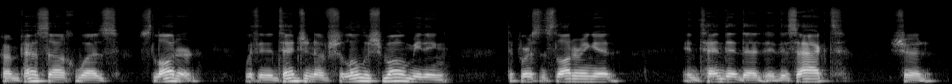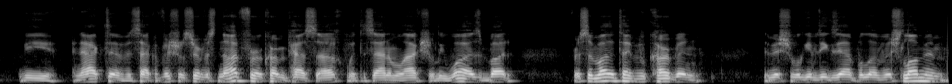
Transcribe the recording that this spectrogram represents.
Korban Pesach was slaughtered with an intention of shelo lishmo, meaning the person slaughtering it intended that this act should be an act of a sacrificial service, not for a korban pesach, what this animal actually was, but for some other type of korban. The Mishnah will give the example of a shlamim,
